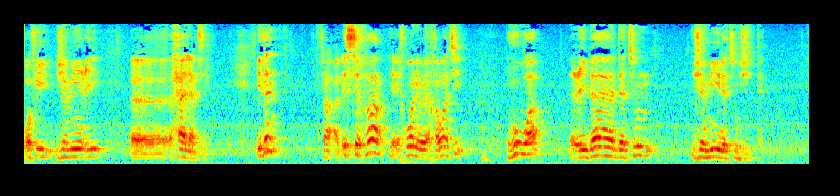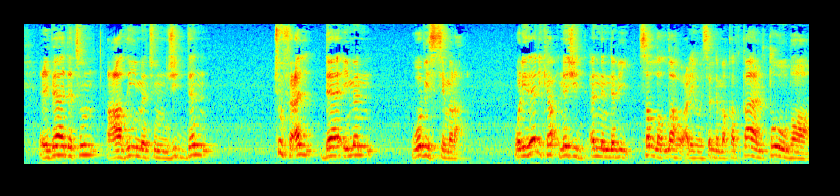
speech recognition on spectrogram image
وفي جميع آه، حالاته إذا فالاستغفار يا إخواني ويا أخواتي هو عبادة جميلة جدا. عبادة عظيمة جدا تفعل دائما وباستمرار. ولذلك نجد أن النبي صلى الله عليه وسلم قد قال طوبى.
